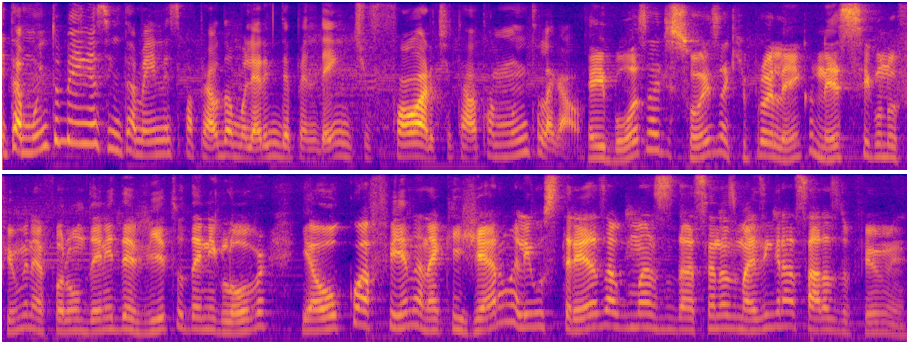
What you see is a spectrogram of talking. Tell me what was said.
e tá muito bem, assim, também nesse papel da mulher independente, forte e tal, tá muito legal. E boas adições aqui pro elenco nesse segundo filme, né, foram o Danny DeVito, o Danny Glover e a Aquafina, né, que geram ali os três algumas das cenas mais engraçadas do filme.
